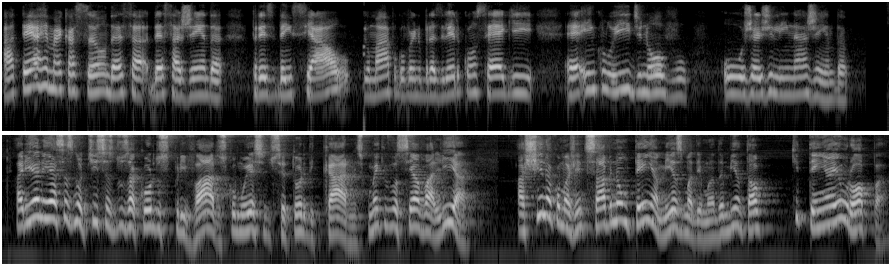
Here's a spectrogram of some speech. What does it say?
até a remarcação dessa, dessa agenda presidencial, o mapa, o governo brasileiro consegue é, incluir de novo o Gergelim na agenda. Ariane, e essas notícias dos acordos privados, como esse do setor de carnes, como é que você avalia? A China, como a gente sabe, não tem a mesma demanda ambiental que tem a Europa.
